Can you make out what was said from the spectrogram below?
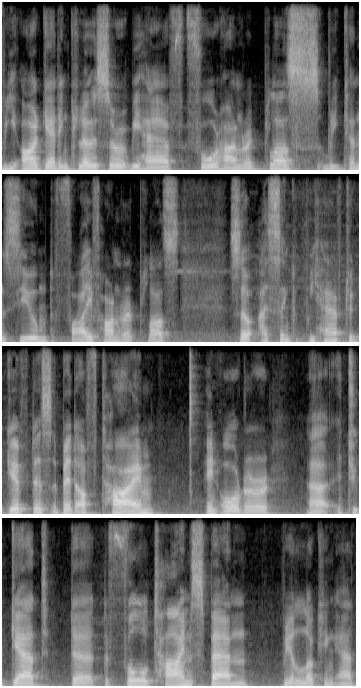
we are getting closer. We have 400 plus. We consumed 500 plus. So I think we have to give this a bit of time in order uh, to get the the full time span we are looking at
